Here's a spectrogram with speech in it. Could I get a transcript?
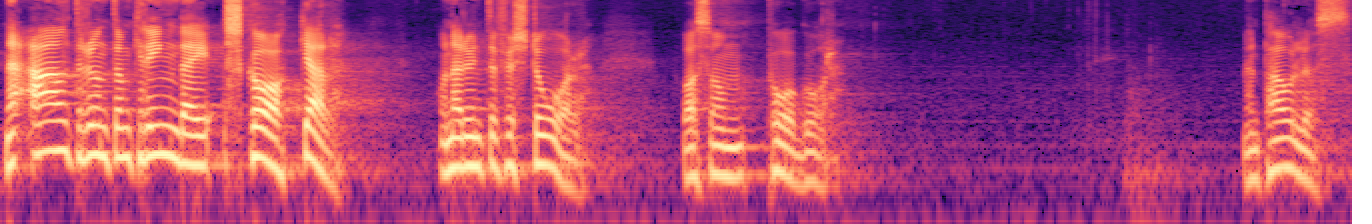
när allt runt omkring dig skakar och när du inte förstår vad som pågår. Men Paulus,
